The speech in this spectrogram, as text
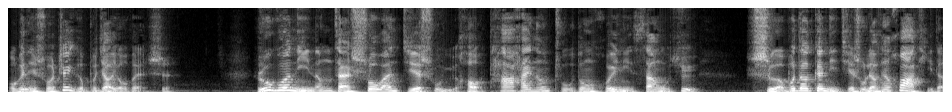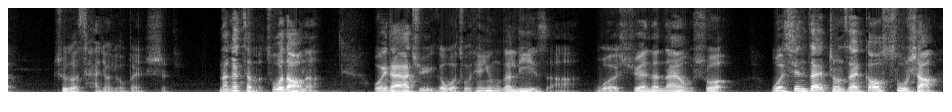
我跟你说，这个不叫有本事。如果你能在说完结束语后，他还能主动回你三五句，舍不得跟你结束聊天话题的，这才叫有本事。那该怎么做到呢？我给大家举一个我昨天用的例子啊，我学员的男友说，我现在正在高速上，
